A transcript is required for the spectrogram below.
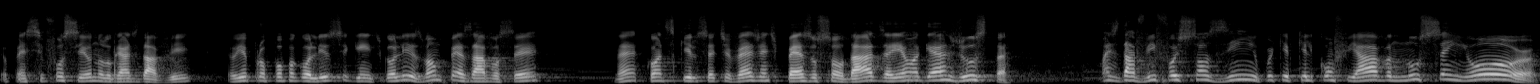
eu pensei, se fosse eu no lugar de Davi, eu ia propor para Golias o seguinte: Golias, vamos pesar você, né? quantos quilos você tiver, a gente pesa os soldados, aí é uma guerra justa. Mas Davi foi sozinho, por quê? Porque ele confiava no Senhor.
